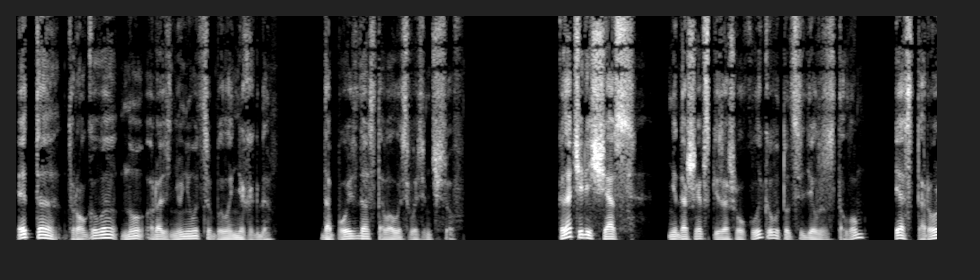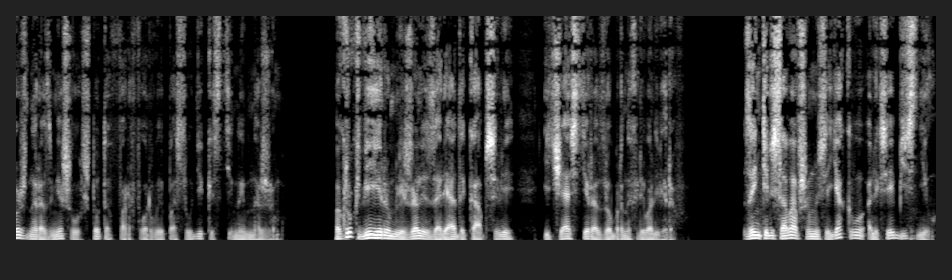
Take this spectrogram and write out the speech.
Это трогало, но разнюниваться было некогда. До поезда оставалось восемь часов. Когда через час Недошевский зашел к Лыкову, тот сидел за столом и осторожно размешивал что-то в фарфоровой посуде костяным ножом. Вокруг веером лежали заряды, капсули и части разобранных револьверов. Заинтересовавшемуся Якову Алексей объяснил,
